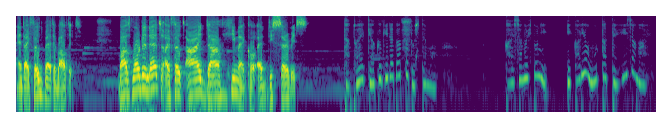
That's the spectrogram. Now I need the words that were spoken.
and I felt bad about it. But more than that, I felt I'd done Himeko a disservice. たとえ逆ギレだったとしても、会社の人に怒りを持ったっていいじゃない。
